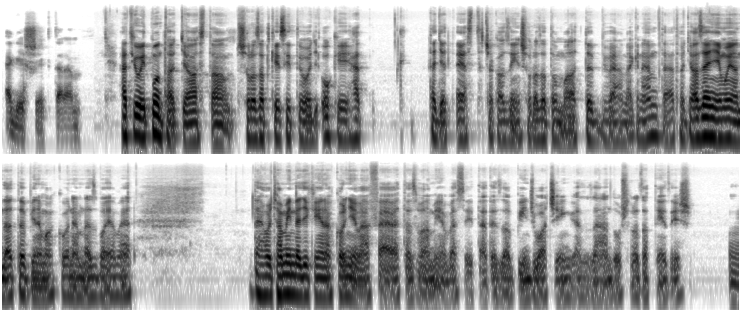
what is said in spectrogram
egészségtelen. Hát jó, itt mondhatja azt a sorozatkészítő, hogy oké, okay, hát tegyed ezt csak az én sorozatommal, a többivel meg nem. Tehát, hogyha az enyém olyan, de a többi nem, akkor nem lesz baja, mert de hogyha mindegyik én, akkor nyilván felvet az valamilyen veszélyt. Tehát ez a binge-watching, ez az állandó sorozatnézés mm.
